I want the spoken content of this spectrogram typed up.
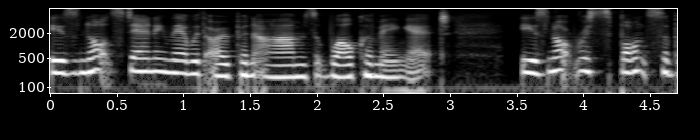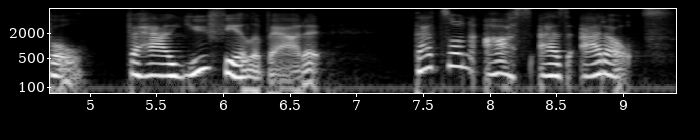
is not standing there with open arms welcoming it is not responsible for how you feel about it. That's on us as adults.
